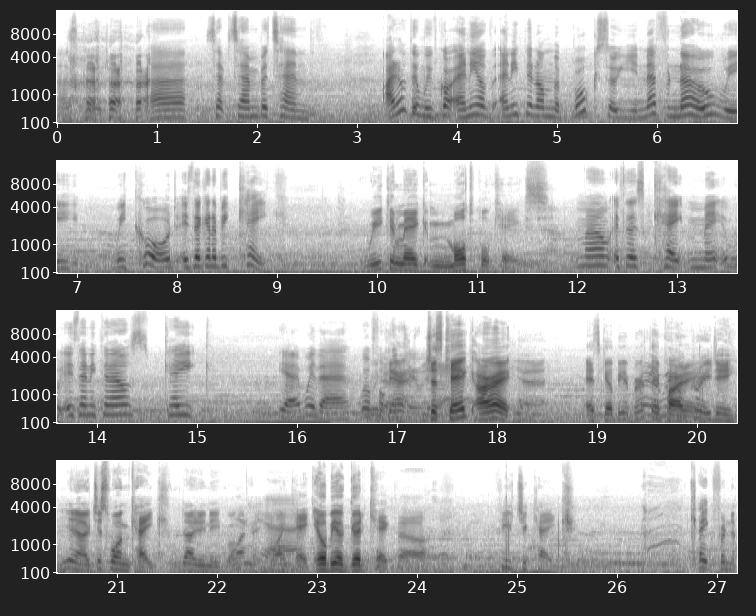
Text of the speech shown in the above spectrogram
That's good. uh, September 10th. I don't think we've got any of anything on the book, so you never know. We we could. Is there going to be cake? We can make multiple cakes. Well, if there's cake, ma- is anything else cake? Yeah, we're there. We'll fucking do it. Just cake? All right. Yeah. It's gonna be a birthday We're party. greedy. You know, just one cake. We only need one, One, cake. Yeah. one cake. It'll be a good cake though. Future cake. cake from the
